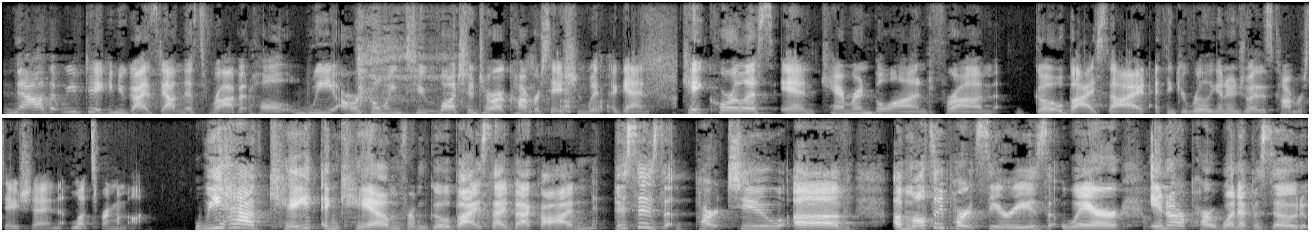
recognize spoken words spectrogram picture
Now that we've taken you guys down this rabbit hole, we are going to launch into our conversation with, again, Kate Kourlis and Cameron Boland from GoBuyside. I think you're really going to enjoy this conversation. Let's bring them on. We have Kate and Cam from GoBuyside back on. This is part two of a multi part series where, in our part one episode,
